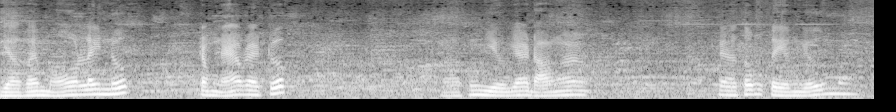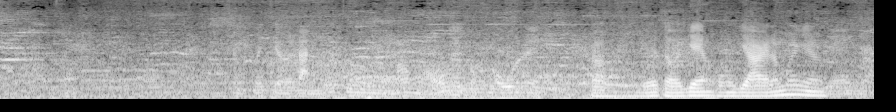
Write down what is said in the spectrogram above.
giờ phải mổ lấy nước trong não ra trước. Ờ, cũng nhiều giai đoạn á cái tốn tiền dữ mà phải chờ lành vết thương mổ cái con mua đây Ờ, vậy thời gian còn dài lắm đó nha. Dạ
